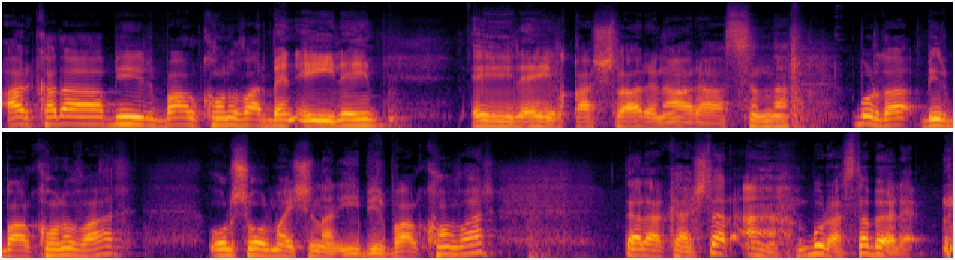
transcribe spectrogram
Arkada bir balkonu var. Ben eğileyim. Eğil eğil kaşların arasında. Burada bir balkonu var. Oluş olmayışından iyi bir balkon var. Değerli arkadaşlar, ah, burası da böyle.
